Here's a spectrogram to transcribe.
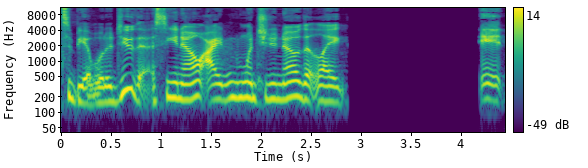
to be able to do this? You know, I want you to know that like it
